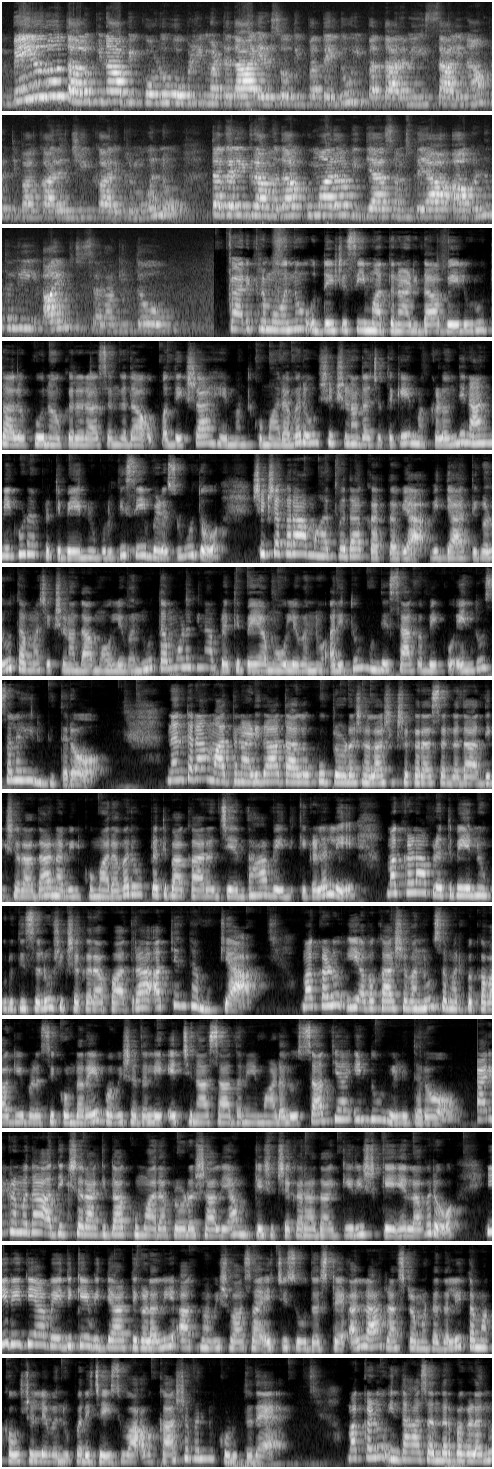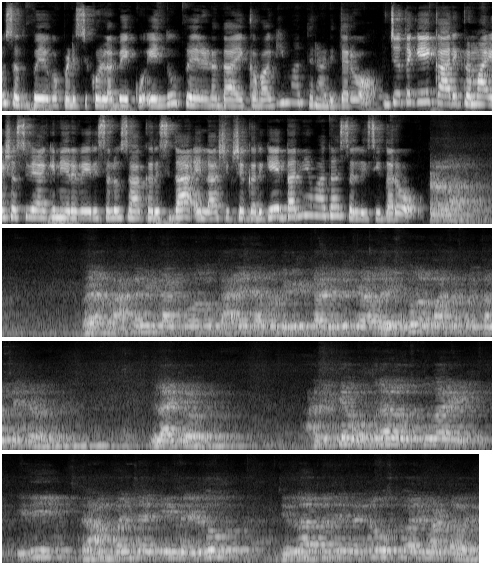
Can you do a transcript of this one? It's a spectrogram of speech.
ಬೇಲೂರು ತಾಲೂಕಿನ ಬಿಕ್ಕೋಡು ಹೋಬಳಿ ಮಟ್ಟದ ಎರಡ್ ಸಾವಿರದ ಇಪ್ಪತ್ತೈದು, ಇಪ್ಪತ್ತಾರನೇ ಸಾಲಿನ ಪ್ರತಿಭಾ ಕಾರಂಜಿ ಕಾರ್ಯಕ್ರಮವನ್ನು ತಗರೆ ಗ್ರಾಮದ ಕುಮಾರ ವಿದ್ಯಾಸಂಸ್ಥೆಯ ಆವರಣದಲ್ಲಿ ಆಯೋಜಿಸಲಾಗಿತ್ತು. ಕಾರ್ಯಕ್ರಮವನ್ನು ಉದ್ದೇಶಿಸಿ ಮಾತನಾಡಿದ ಬೇಲೂರು ತಾಲೂಕು ನೌಕರರ ಸಂಘದ ಉಪಾಧ್ಯಕ್ಷ ಹೇಮಂತ್ ಕುಮಾರ್ ಅವರು, ಶಿಕ್ಷಣದ ಜೊತೆಗೆ ಮಕ್ಕಳೊಂದಿನ ನಿಗೂಢ ಪ್ರತಿಭೆಯನ್ನು ಗುರುತಿಸಿ ಬೆಳೆಸುವುದು ಶಿಕ್ಷಕರ ಮಹತ್ವದ ಕರ್ತವ್ಯ. ವಿದ್ಯಾರ್ಥಿಗಳು ತಮ್ಮ ಶಿಕ್ಷಣದ ಮೌಲ್ಯವನ್ನು ತಮ್ಮೊಳಗಿನ ಪ್ರತಿಭೆಯ ಮೌಲ್ಯವನ್ನು ಅರಿತು ಮುಂದೆ ಸಾಗಬೇಕು ಎಂದು ಸಲಹೆ ನೀಡಿದರು. ನಂತರ ಮಾತನಾಡಿದ ತಾಲೂಕು ಪ್ರೌಢಶಾಲಾ ಶಿಕ್ಷಕರ ಸಂಘದ ಅಧ್ಯಕ್ಷರಾದ ನವೀನ್ ಕುಮಾರ್ ಅವರು ಪ್ರತಿಭಾ ಕಾರಂಜಿಯಂತಹ ವೇದಿಕೆಗಳಲ್ಲಿ ಮಕ್ಕಳ ಪ್ರತಿಭೆಯನ್ನು ಗುರುತಿಸಲು ಶಿಕ್ಷಕರ ಪಾತ್ರ ಅತ್ಯಂತ ಮುಖ್ಯ. ಮಕ್ಕಳು ಈ ಅವಕಾಶವನ್ನು ಸಮರ್ಪಕವಾಗಿ ಬಳಸಿಕೊಂಡರೆ ಭವಿಷ್ಯದಲ್ಲಿ ಹೆಚ್ಚಿನ ಸಾಧನೆ ಮಾಡಲು ಸಾಧ್ಯ ಎಂದು ಹೇಳಿದರು. ಕಾರ್ಯಕ್ರಮದ ಅಧ್ಯಕ್ಷರಾಗಿದ್ದ ಕುಮಾರ ಪ್ರೌಢಶಾಲೆಯ ಮುಖ್ಯ ಶಿಕ್ಷಕರಾದ ಗಿರೀಶ್ ಕೆಎಲ್ ಅವರು, ಈ ರೀತಿಯ ವೇದಿಕೆ ವಿದ್ಯಾರ್ಥಿಗಳಲ್ಲಿ ಆತ್ಮವಿಶ್ವಾಸ ಹೆಚ್ಚಿಸುವುದಷ್ಟೇ ಅಲ್ಲ, ರಾಷ್ಟ್ರಮಟ್ಟದಲ್ಲಿ ತಮ್ಮ ಕೌಶಲ್ಯವನ್ನು ಪರಿಚಯಿಸುವ ಅವಕಾಶವನ್ನು ಕೊಡುತ್ತದೆ. ಮಕ್ಕಳು ಇಂತಹ ಸಂದರ್ಭಗಳನ್ನು ಸದುಪಯೋಗಪಡಿಸಿಕೊಳ್ಳಬೇಕು ಎಂದು ಪ್ರೇರಣಾದಾಯಕವಾಗಿ ಮಾತನಾಡಿದರು. ಜೊತೆಗೆ ಕಾರ್ಯಕ್ರಮ ಯಶಸ್ವಿಯಾಗಿ ನೆರವೇರಿಸಲು ಸಹಕರಿಸಿದ ಎಲ್ಲಾ ಶಿಕ್ಷಕರಿಗೆ ಧನ್ಯವಾದ ಸಲ್ಲಿಸಿದರು. ಪ್ರಾಥಮಿಕ ಆಗ್ಬೋದು, ಕಾಲೇಜ್ ಆಗ್ಬೋದು ಡಿಗ್ರಿ ಕಾಲೇಜ್ ಎಲ್ಲಿ ಕೇಳೋದು ಹೈಸ್ಕೂಲಲ್ಲಿ ಮಾತ್ರ ಫಲಿತಾಂಶ ಕೇಳೋದು ಇಲಾಖೆಯವರು ಅದಕ್ಕೆ ಒಬ್ಬರೆಲ್ಲ ಉಸ್ತುವಾರಿ, ಇಡೀ ಗ್ರಾಮ ಪಂಚಾಯತಿಯಿಂದ ಹಿಡಿದು ಜಿಲ್ಲಾ ಪಂಚಾಯತ್ ಉಸ್ತುವಾರಿ ಮಾಡ್ತಾವೆ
